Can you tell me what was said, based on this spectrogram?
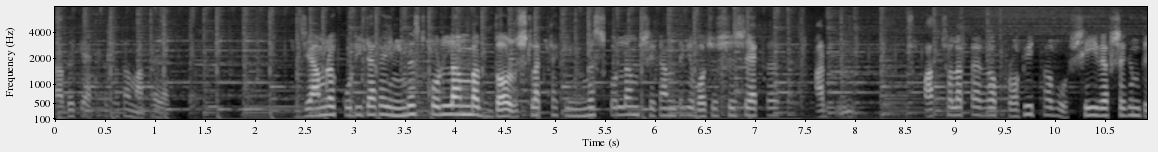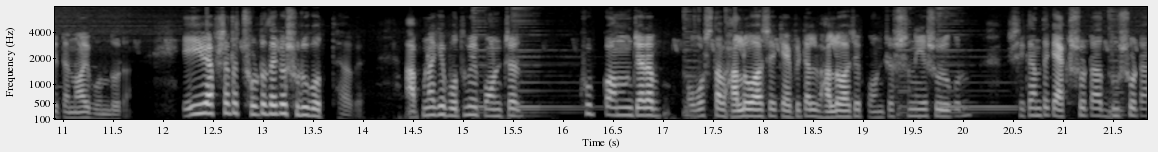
তাদেরকে একটা কথা মাথায় রাখতে যে আমরা কোটি টাকা ইনভেস্ট করলাম বা দশ লাখ টাকা ইনভেস্ট করলাম, সেখান থেকে বছর শেষে একটা আট, পাঁচ, ছ লাখ টাকা প্রফিট পাবো, সেই ব্যবসা কিন্তু এটা নয় বন্ধুরা। এই ব্যবসাটা ছোট থেকে শুরু করতে হবে। আপনাকে প্রথমে পঞ্চাশ খুব কম যারা অবস্থা ভালো আছে ক্যাপিটাল ভালো আছে, পঞ্চাশটা নিয়ে শুরু করুন, সেখান থেকে একশোটা, দুশোটা,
